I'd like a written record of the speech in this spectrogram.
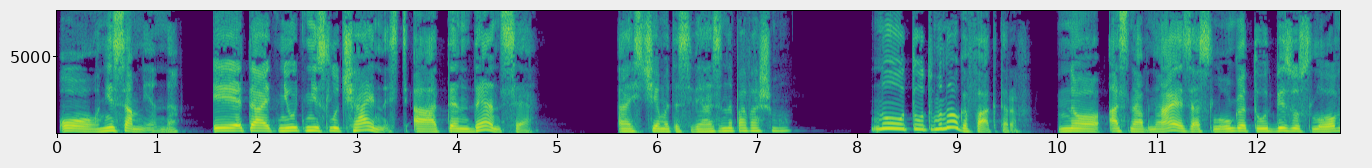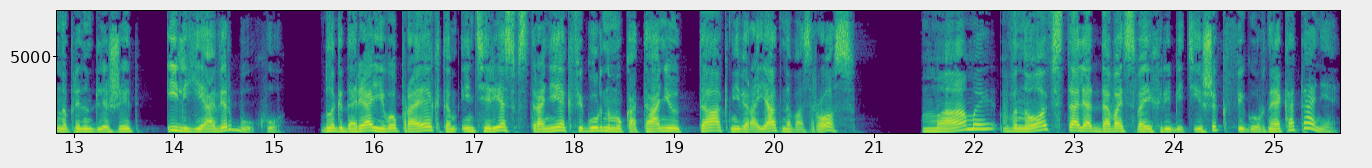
О, несомненно. И это отнюдь не случайность, а тенденция. А с чем это связано, по-вашему? Ну, тут много факторов. Но основная заслуга тут, безусловно, принадлежит Илья Вербуху. Благодаря его проектам интерес в стране к фигурному катанию так невероятно возрос. Мамы вновь стали отдавать своих ребятишек в фигурное катание.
